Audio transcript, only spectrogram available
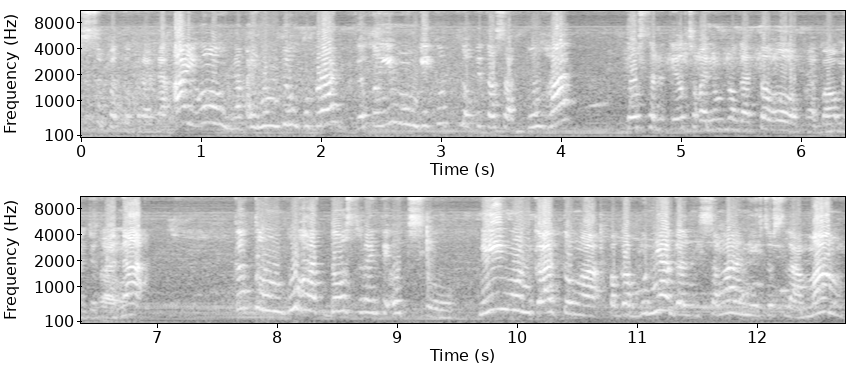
Sa pa to Brad? Ay oh, nakainumdum ko Brad. Gatong imong gikutlo bitaw sa buhat. Dos tertiyo sa kanumdum gato oh, kabaw man jud ka na. Katong buhat 2.28, niingon ka ato nga pagabunyagan isa nga ni Jesus lamang.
